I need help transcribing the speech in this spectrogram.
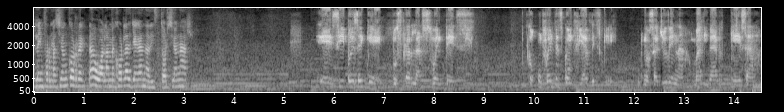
la información correcta o a lo mejor las llegan a distorsionar. Eh, sí, por eso hay que buscar las fuentes, fuentes confiables que nos ayuden a validar que esa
